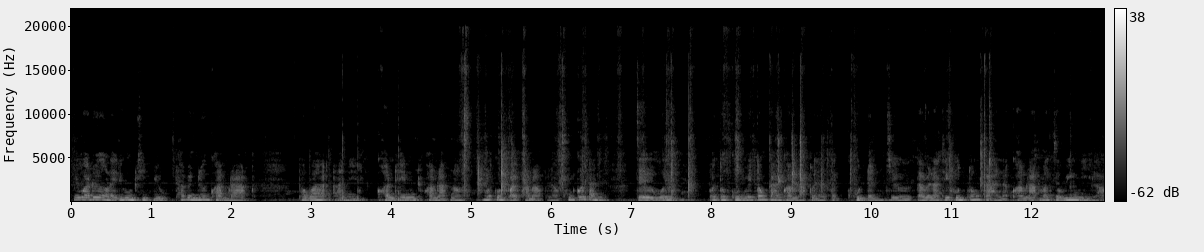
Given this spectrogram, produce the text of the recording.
ไม่ว่าเรื่องอะไรที่คุณคิดอยู่ ถ้าเป็นเรื่องความรัก เพราะว่าอันนี้คอนเทนต์ความรักเนาะเมื่อคุณปล่อยความรักไปแล้ว คุณก็ดันเจอเว้ยว่าตัวคุณไม่ต้องการความรักแล้ว แต่คุณดันเจอ แต่เวลาที่คุณต้องการอะความรักมักจะวิ่งหนีเรา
